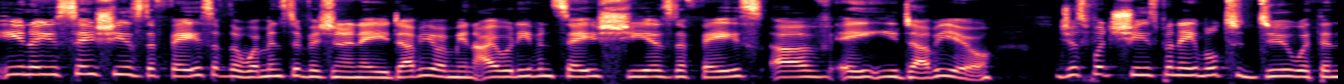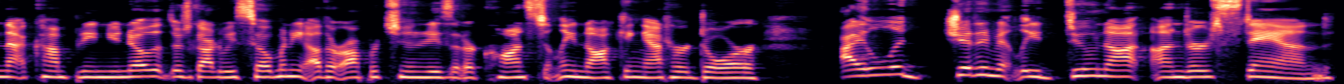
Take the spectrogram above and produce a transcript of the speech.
You know, you say she is the face of the women's division in AEW. I mean, I would even say she is the face of AEW just what she's been able to do within that company. And you know that there's got to be so many other opportunities that are constantly knocking at her door. I legitimately do not understand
